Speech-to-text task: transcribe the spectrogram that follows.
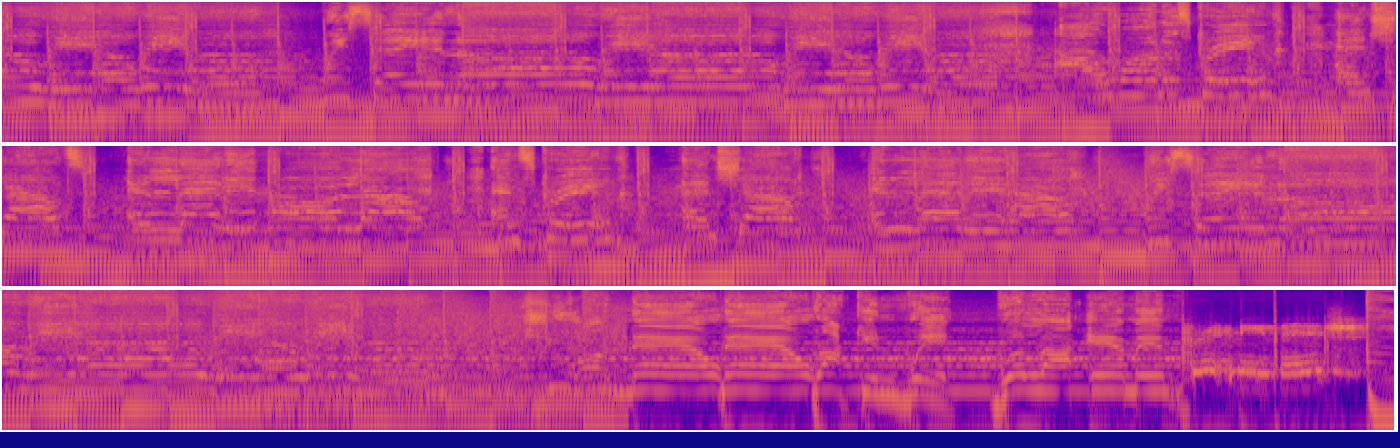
now, now rocking with will.i.am in Britney, bitch.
